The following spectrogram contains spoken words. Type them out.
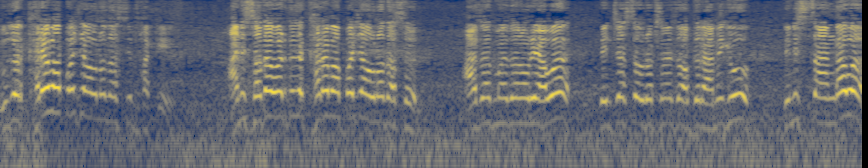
तू जर खऱ्या बापाची अवलाद असेल हाके आणि सदावर्तीच्या खऱ्या बापाची अवलाद असेल आझाद मैदानावर यावं त्यांच्या संरक्षणाची जबाबदारी आम्ही घेऊ. त्यांनी सांगावं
